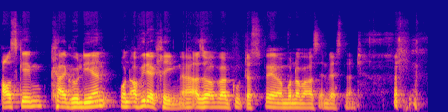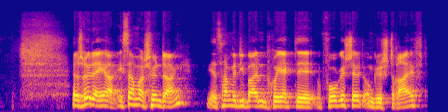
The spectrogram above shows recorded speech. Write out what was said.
ausgeben, kalkulieren und auch wiederkriegen. Ne? Also, aber gut, das wäre ein wunderbares Investment. Herr Schröder, ja, ich sage mal schönen Dank. Jetzt haben wir die beiden Projekte vorgestellt und gestreift.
